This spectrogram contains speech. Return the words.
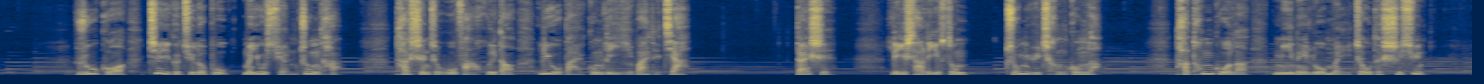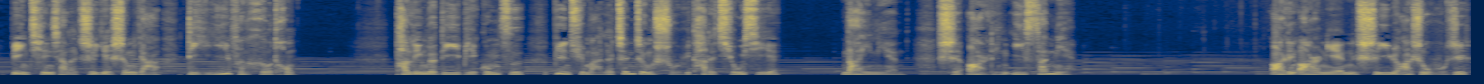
如果这个俱乐部没有选中他，他甚至无法回到六百公里以外的家。但是，里沙利松终于成功了，他通过了米内罗美洲的试训，并签下了职业生涯第一份合同。他领了第一笔工资，便去买了真正属于他的球鞋。那一年是二零一三年。二零二二年十一月二十五日，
